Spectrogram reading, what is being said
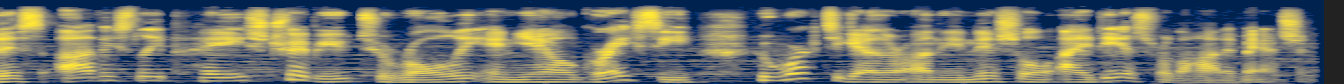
This obviously pays tribute to Rolly and Yale Gracey, who worked together on the initial ideas for the Haunted Mansion.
